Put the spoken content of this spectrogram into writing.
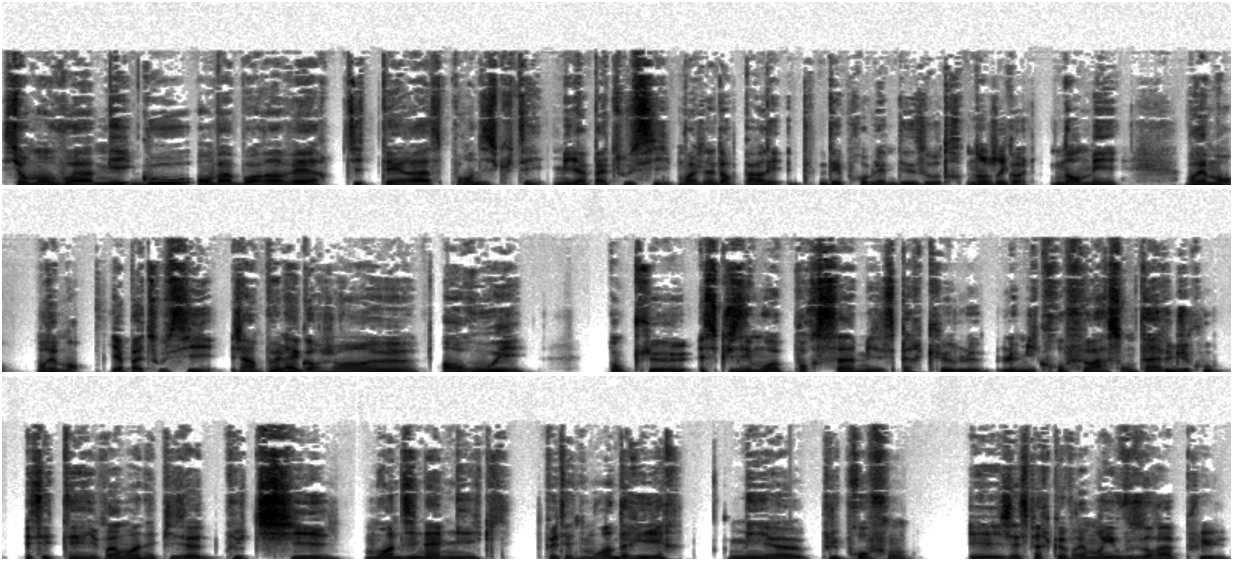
Si on m'envoie, mais go, on va boire un verre, petite terrasse pour en discuter. Mais il y a pas de souci. Moi, j'adore parler des problèmes des autres. Non, je rigole. Non, mais vraiment, vraiment, il y a pas de souci. J'ai un peu la gorge en, euh, enrouée. Donc, euh, excusez-moi pour ça, mais j'espère que le, le micro fera son taf, du coup. Et c'était vraiment un épisode plus chill, moins dynamique, peut-être moins de rire, mais euh, plus profond. Et j'espère que vraiment il vous aura plu.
